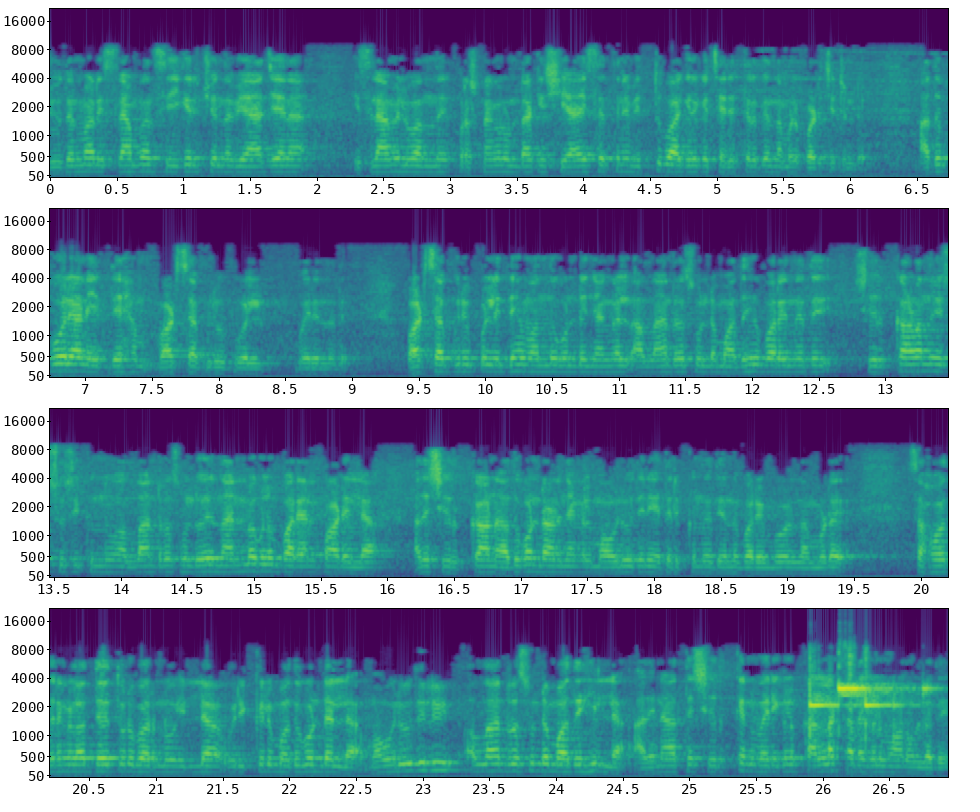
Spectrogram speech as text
ജൂതന്മാർ ഇസ്ലാം സ്വീകരിച്ചു എന്ന വ്യാജേന ഇസ്ലാമിൽ വന്ന് പ്രശ്നങ്ങൾ ഉണ്ടാക്കി ഷിയായിസത്തിന് വിത്തുപാകിയതൊക്കെ ചരിത്രത്തിൽ നമ്മൾ പഠിച്ചിട്ടുണ്ട്. അതുപോലെയാണ് ഇദ്ദേഹം വാട്സാപ്പ് ഗ്രൂപ്പുകളിൽ വരുന്നത്. വാട്സാപ്പ് ഗ്രൂപ്പുകളിൽ ഇദ്ദേഹം വന്നുകൊണ്ട് ഞങ്ങൾ അള്ളാൻ റസൂലിന്റെ മധു പറയുന്നത് ഷിർക്കാണെന്ന് വിശ്വസിക്കുന്നു. അള്ളാൻ റസൂലിന്റെ ഒരു നന്മകളും പറയാൻ പാടില്ല. അത് ഷിർക്കാണ് അതുകൊണ്ടാണ് ഞങ്ങൾ മൗലൂദിനെ എതിർക്കുന്നത് എന്ന് പറയുമ്പോൾ നമ്മുടെ സഹോദരങ്ങൾ അദ്ദേഹത്തോട് പറഞ്ഞു ഇല്ല ഒരിക്കലും അതുകൊണ്ടല്ല. മൗലൂദിൽ അള്ളാൻ റസൂലിന്റെ മധുഹില്ല അതിനകത്ത് ഷിർക്കൻ വരികളും കള്ളക്കഥകളുമാണ് ഉള്ളത്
